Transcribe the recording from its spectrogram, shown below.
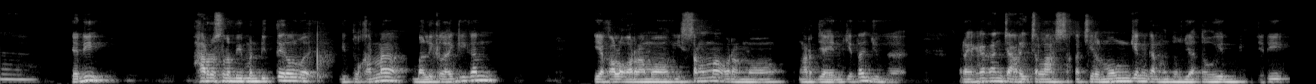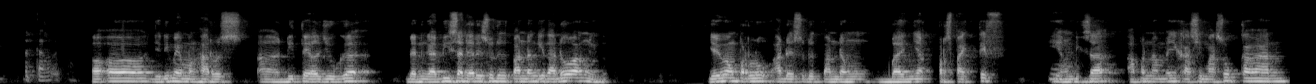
Hmm. jadi harus lebih mendetail gitu. Karena balik lagi kan ya kalau orang mau iseng mah orang mau ngerjain kita juga mereka kan cari celah sekecil mungkin kan untuk jatuhin gitu. jadi betul, Uh, uh, jadi memang harus uh, detail juga dan nggak bisa dari sudut pandang kita doang gitu. Jadi memang perlu ada sudut pandang banyak perspektif yeah. yang bisa apa namanya kasih masukan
